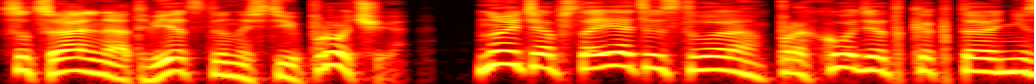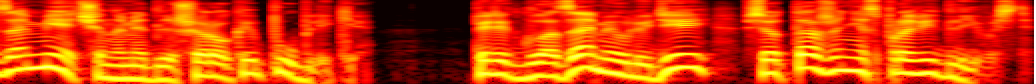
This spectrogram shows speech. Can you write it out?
социальная ответственность и прочее. Но эти обстоятельства проходят как-то незамеченными для широкой публики. Перед глазами у людей все та же несправедливость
